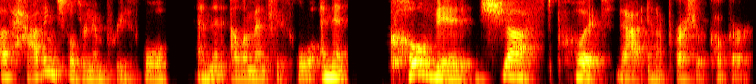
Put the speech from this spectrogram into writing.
of having children in preschool and then elementary school. And then COVID just put that in a pressure cooker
